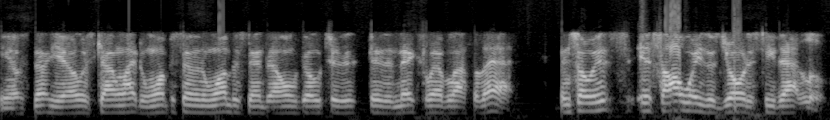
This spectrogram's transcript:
You know, it's not, you know, it's kind of like the one percent of the one percent that only go to the, to the next level after that. And so it's it's always a joy to see that look.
